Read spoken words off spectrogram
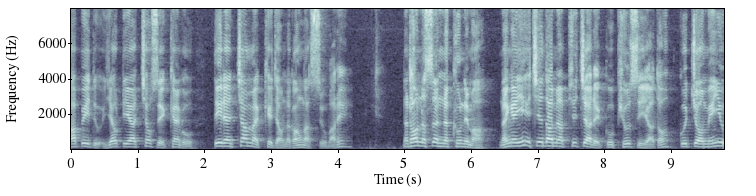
အားပေးသူအယောက်160ခန့်ကိုတည်တံချမှတ်ခဲ့ကြောင်း၎င်းကဆိုပါတယ်2022ခုနှစ်မှာနိုင်ငံရေးအကျဉ်းသားများဖြစ်ကြတဲ့ကိုဖြိုးစီရတော့ကိုကျော်မင်းယူ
